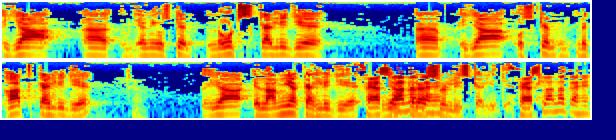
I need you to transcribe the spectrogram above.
या यानी उसके नोट्स कह लीजिए या उसके निकात कह लीजिए। या इलामिया कह लीजिए फैसला या प्रेस। रिलीज़ कह लीजिए। फैसला ना कहें।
